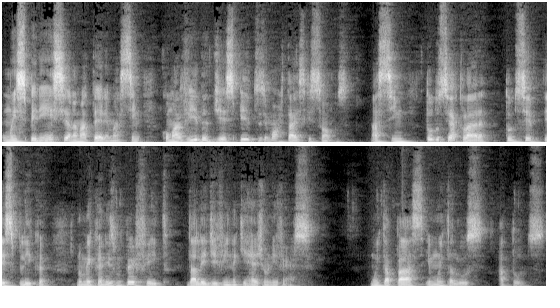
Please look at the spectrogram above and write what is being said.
uma experiência na matéria, mas sim como a vida de espíritos imortais que somos. Assim, tudo se aclara, tudo se explica no mecanismo perfeito da lei divina que rege o universo. Muita paz e muita luz a todos.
